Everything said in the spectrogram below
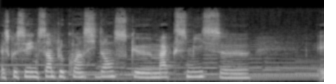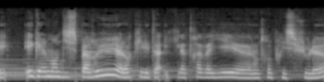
est-ce que c'est une simple coïncidence que Max Smith euh, ait également disparu alors qu'il est a- qu'il a travaillé à l'entreprise Fuller?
